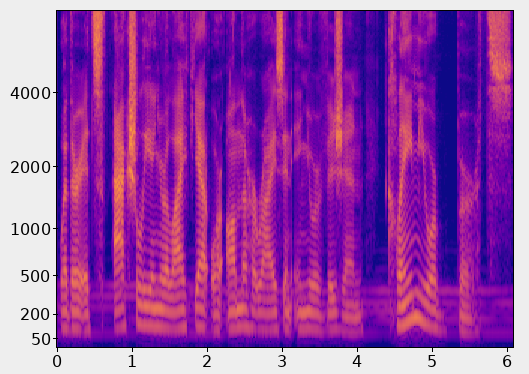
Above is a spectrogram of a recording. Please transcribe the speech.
whether it's actually in your life yet or on the horizon in your vision? Claim your births.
